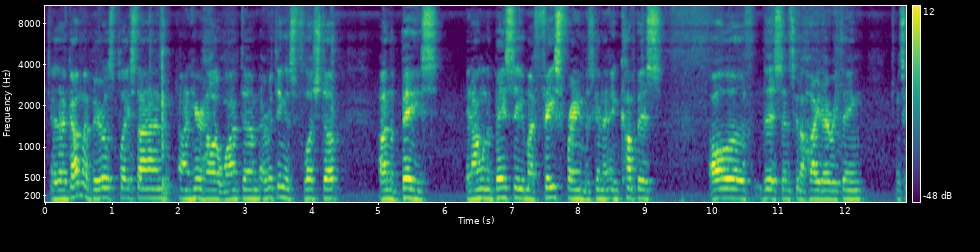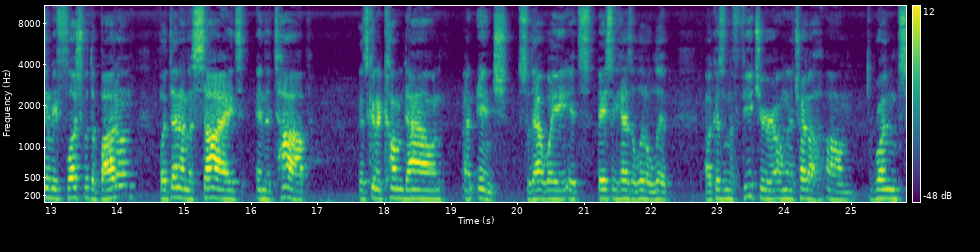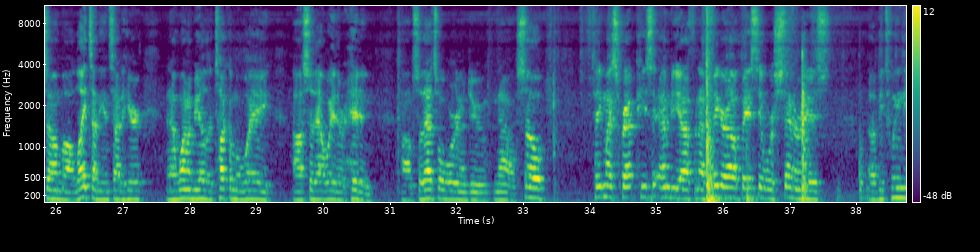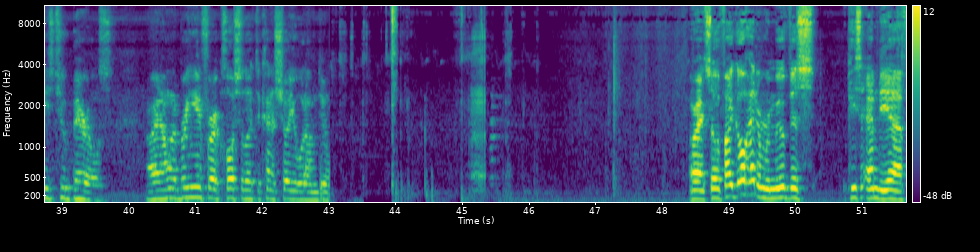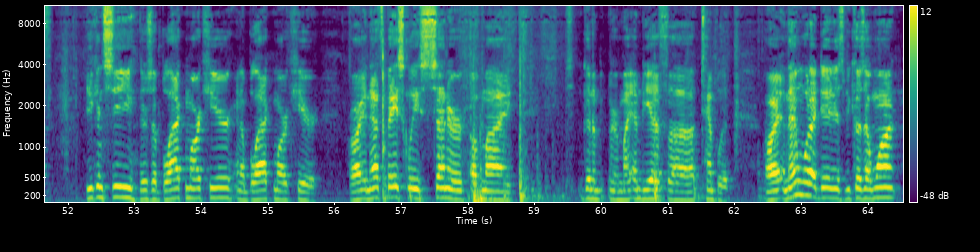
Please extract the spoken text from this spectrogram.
is I've got my barrels placed on, on here how I want them. Everything is flushed up on the base and I'm going to basically, my face frame is going to encompass all of this and it's going to hide everything. It's going to be flush with the bottom but then on the sides and the top, it's gonna come down an inch. So that way it's basically has a little lip. Because uh, in the future, I'm gonna try to um, run some uh, lights on the inside of here and I wanna be able to tuck them away uh, so that way they're hidden. Um, so that's what we're gonna do now. So take my scrap piece of MDF and I figure out basically where center is uh, between these two barrels. All right, I'm gonna bring you in for a closer look to kind of show you what I'm doing. All right, so if I go ahead and remove this piece of MDF, you can see there's a black mark here and a black mark here. All right, and that's basically center of my gonna or my MDF uh, template. All right, and then what I did is because I want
